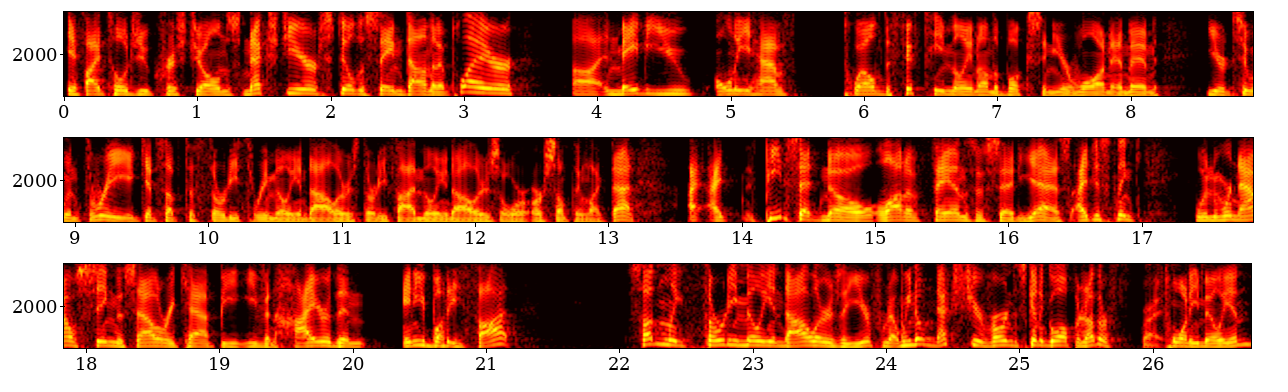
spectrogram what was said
If I told you Chris Jones next year, still the same dominant player, uh, and maybe you only have 12 to 15 million on the books in year one, and then year two and three, it gets up to $33 million, $35 million, or, or something like that. I, I Pete said no. A lot of fans have said yes. I just think when we're now seeing the salary cap be even higher than anybody thought, suddenly $30 million a year from now. We know next year, Vern, it's going to go up another right. 20 million.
